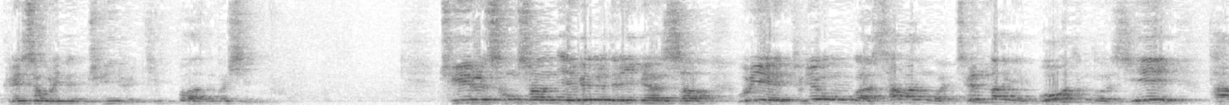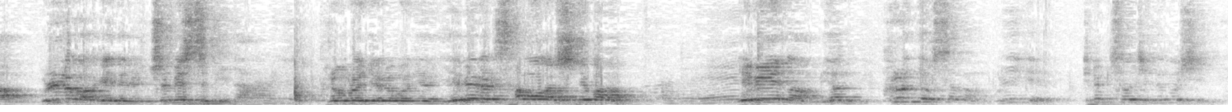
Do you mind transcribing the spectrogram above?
그래서 우리는 주의를 기뻐하는 것입니다. 주의를 성수한 예배를 드리면서 우리의 두려움과 사망과 절망의 모든 것이 다 물러가게 될 줄 믿습니다. 그러므로 여러분이 예배를 사모하시기 바랍니다. 예배에 나오면 그런 역사가 우리에게 펼쳐지는 것입니다.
